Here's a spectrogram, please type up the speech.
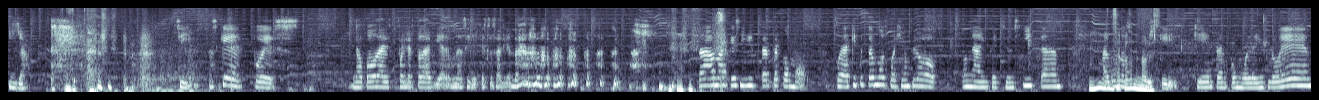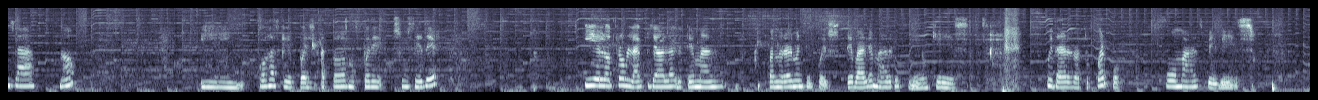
y ya. sí, es que pues no puedo dar spoiler todavía de una serie que está saliendo. Nada más que sí trata como por aquí tratamos, por ejemplo, una infeccióncita, Algunos cosas menores. que, que entran como la influenza, ¿no? Y cosas que pues a todos nos puede suceder. Y el otro Black ya habla de temas cuando realmente pues te vale madre y no quieres cuidar a tu cuerpo. Fumas, bebes,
